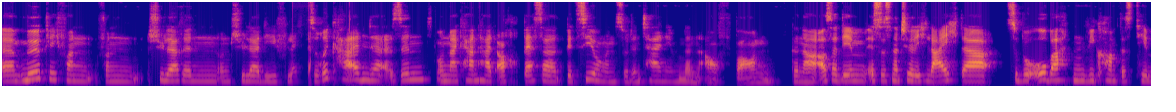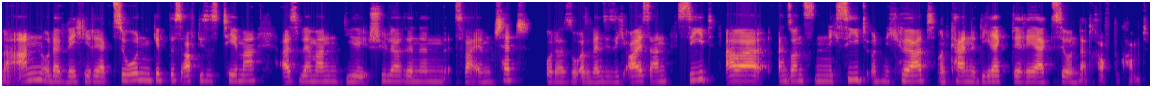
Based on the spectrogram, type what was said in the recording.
äh, möglich von, von Schülerinnen und Schülern, die vielleicht zurückhaltender sind. Und man kann halt auch besser Beziehungen zu den Teilnehmenden aufbauen. Genau. Außerdem ist es natürlich leichter, zu beobachten, wie kommt das Thema an oder welche Reaktionen gibt es auf dieses Thema, als wenn man die Schülerinnen zwar im Chat oder so, also wenn sie sich äußern, sieht, aber ansonsten nicht sieht und nicht hört und keine direkte Reaktion darauf bekommt.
